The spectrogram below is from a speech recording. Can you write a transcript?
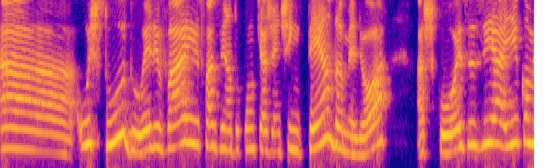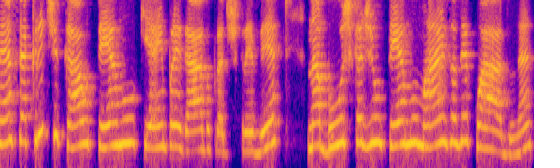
a, o estudo ele vai fazendo com que a gente entenda melhor as coisas e aí comece a criticar o termo que é empregado para descrever na busca de um termo mais adequado, né?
